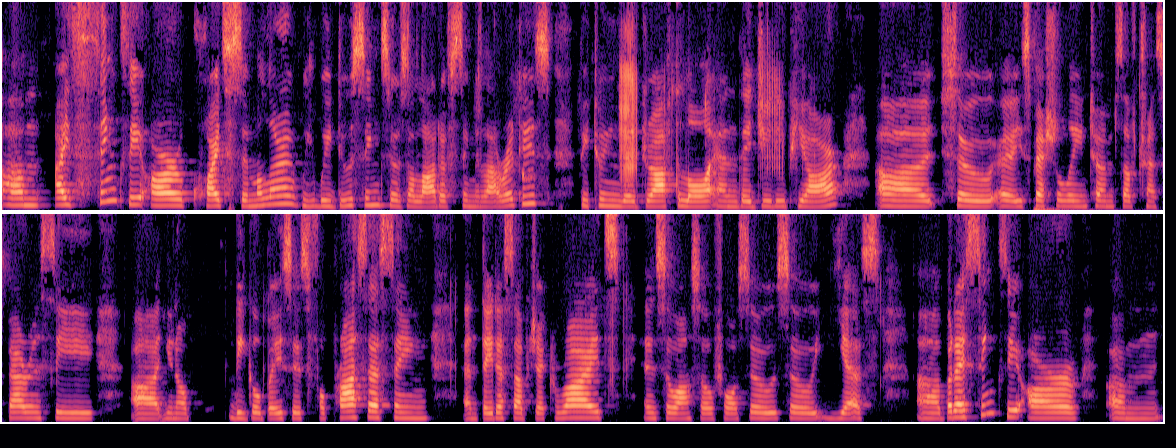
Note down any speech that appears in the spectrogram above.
Um, I think they are quite similar. We, we do think there's a lot of similarities between the draft law and the GDPR. Uh, so, uh, especially in terms of transparency, uh, you know, legal basis for processing and data subject rights and so on and so forth. So, so yes, uh, but I think there are um,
